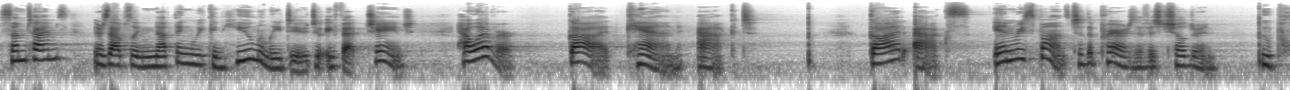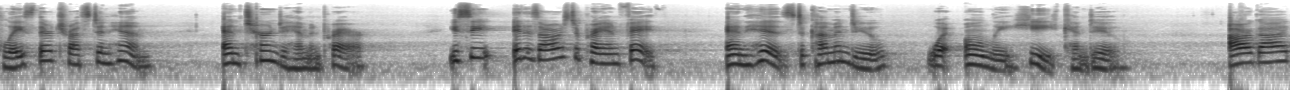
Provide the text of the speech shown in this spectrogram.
Sometimes there's absolutely nothing we can humanly do to effect change. However, God can act. God acts in response to the prayers of his children who place their trust in him and turn to him in prayer. You see, it is ours to pray in faith and his to come and do what only he can do. Our God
